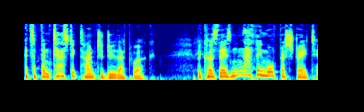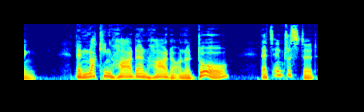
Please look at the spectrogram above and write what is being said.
It's a fantastic time to do that work because there's nothing more frustrating than knocking harder and harder on a door that's interested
